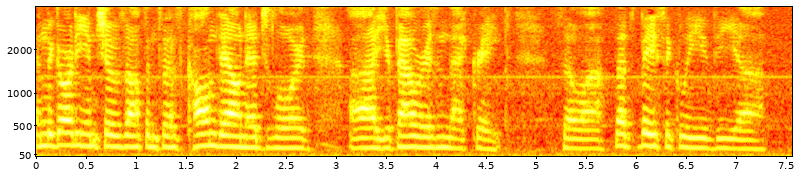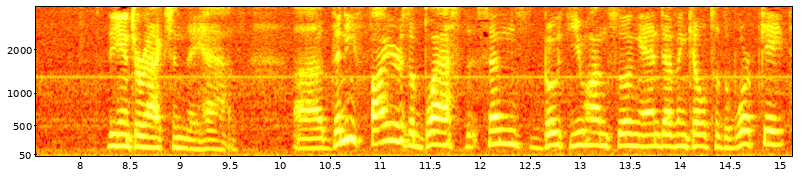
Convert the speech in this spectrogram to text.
and the Guardian shows up and says, Calm down, Edge Lord. Uh, your power isn't that great. So uh, that's basically the uh, the interaction they have. Uh, then he fires a blast that sends both Yu Han Sung and Evankhell to the warp gate,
